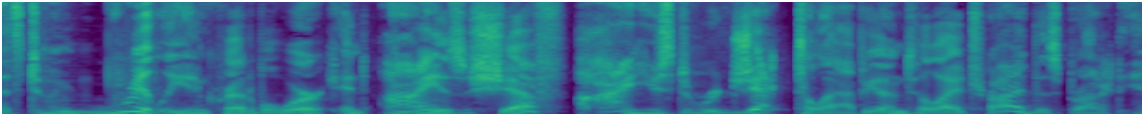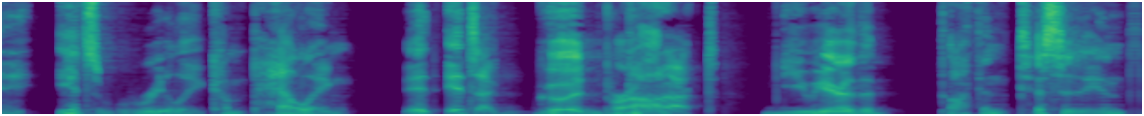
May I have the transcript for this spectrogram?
that's doing really incredible work. And I, as a chef, I used to reject tilapia until I tried this product. It- It's really compelling. It, it's a good product. You hear the authenticity and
